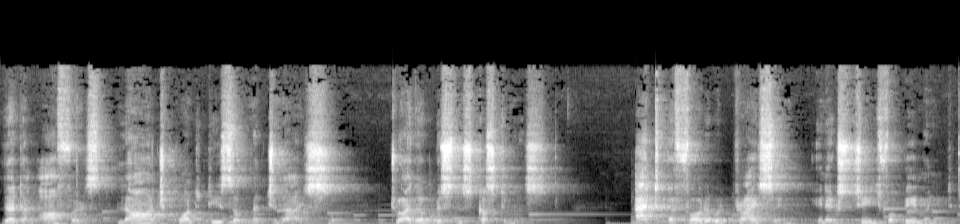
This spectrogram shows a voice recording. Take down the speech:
that offers large quantities of merchandise to other business customers at affordable pricing in exchange for payment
